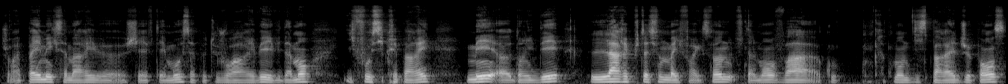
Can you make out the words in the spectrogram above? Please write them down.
J'aurais pas aimé que ça m'arrive euh, chez FTMO, ça peut toujours arriver, évidemment, il faut s'y préparer, mais euh, dans l'idée, la réputation de MyForexFund, finalement, va concrètement disparaître, je pense,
